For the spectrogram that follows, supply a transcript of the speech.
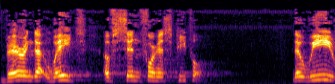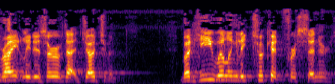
bearing that weight of sin for his people. That we rightly deserve that judgment, but he willingly took it for sinners.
